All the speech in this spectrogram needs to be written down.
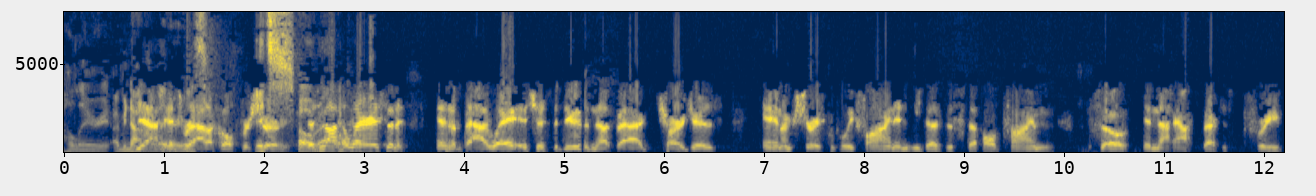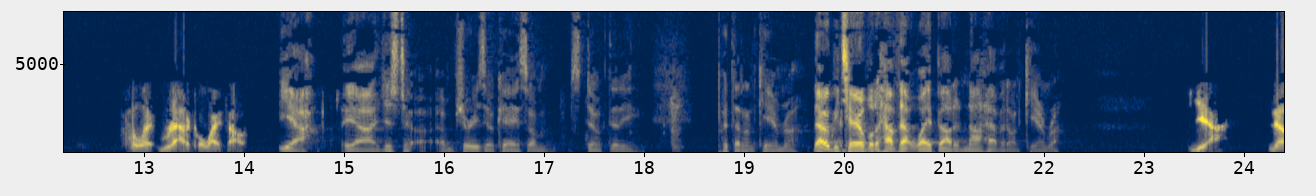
Hilarious. I mean, not yeah, hilarious. it's radical for sure. It's so not hilarious in a, in a bad way. It's just the dude's a nutbag, charges, and I'm sure he's completely fine, and he does this stuff all the time. So in that aspect, it's pretty radical wipeout. Yeah, yeah. I Just uh, I'm sure he's okay. So I'm stoked that he put that on camera. That would be terrible to have that wipeout and not have it on camera. Yeah. No,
